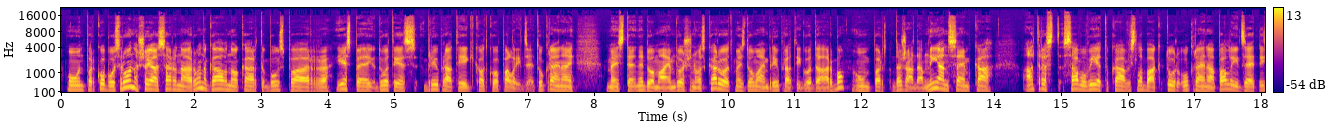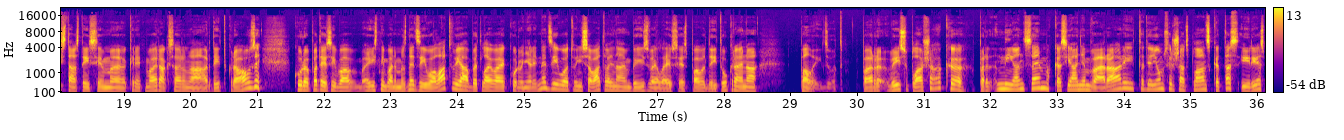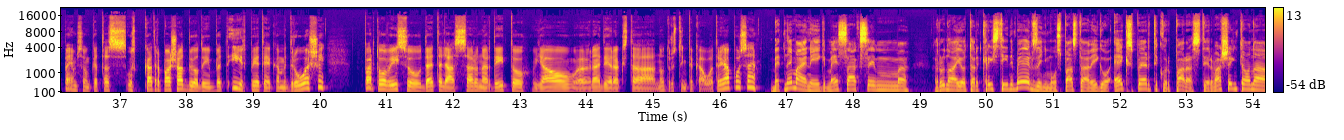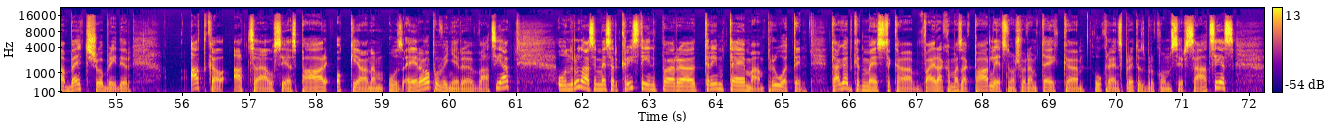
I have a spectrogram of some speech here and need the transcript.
Un par ko būs runa šajā sarunā? Runa galvenokārt būs par iespēju doties brīvprātīgi kaut ko palīdzēt Ukrainai. Mēs te nedomājam došanos karot, mēs domājam brīvprātīgo darbu un par dažādām niansēm, kā atrast savu vietu, kā vislabāk tur Ukrainā palīdzēt. Izstāstīsim eh, krietni vairāk sarunā ar Ditu Krauzi, kura patiesībā īstenībā nemaz nedzīvo Latvijā, bet lai vai kur viņa arī nedzīvot, viņa savu atvaļinājumu bija izvēlējusies pavadīt Ukrainā palīdzot. Par visu plašāk, par niansēm, kas jāņem vērā arī, tad, ja jums ir šāds plāns, ka tas ir iespējams un ka tas uz katra paša atbildība, bet ir pietiekami droši, Par to visu detaļās saruna ar Dītu jau eh, raidierakstā, nu, drusciņā tā kā otrajā pusē. Bet nemainīgi mēs sāksim eh, runājot ar Kristīnu Bērziņu, mūsu pastāvīgo eksperti, kur parasti ir Vašingtonā, bet šobrīd ir atkal atcēlusies pāri okeānam uz Eiropu. Viņa ir eh, Vācijā. Un runāsim mēs ar Kristīnu par uh, trim tēmām. Proti, tagad, kad mēs kā, vairāk vai mazāk pārliecinoši varam teikt, ka Ukraiņas pretuzbrukums ir sācies,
